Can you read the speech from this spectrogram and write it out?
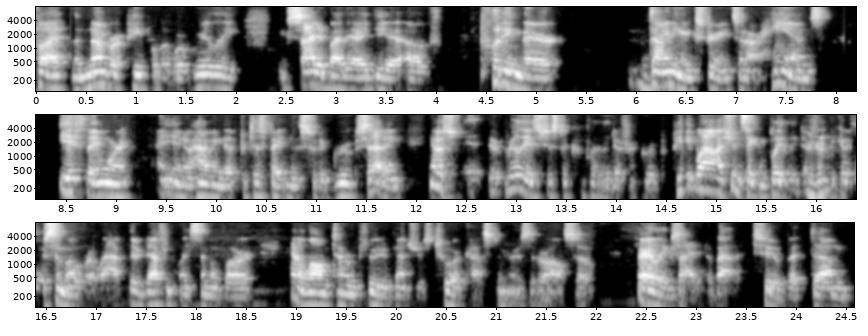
but the number of people that were really excited by the idea of putting their dining experience in our hands, if they weren't, you know, having to participate in this sort of group setting, you know, it really is just a completely different group of people. Well, I shouldn't say completely different mm-hmm. because there's some overlap. There are definitely some of our kind of long-term food adventures tour customers that are also fairly excited about it too. But um,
